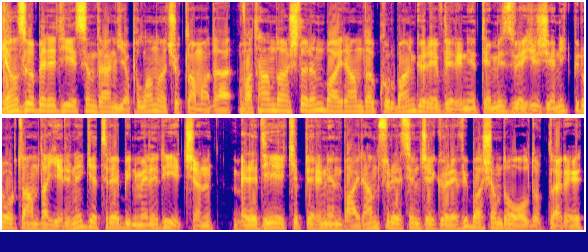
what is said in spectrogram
Elazığ Belediyesi'nden yapılan açıklamada vatandaşların bayramda kurban görevlerini temiz ve hijyenik bir ortamda yerine getirebilmeleri için belediye ekiplerinin bayram süresince görevi başında oldukları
